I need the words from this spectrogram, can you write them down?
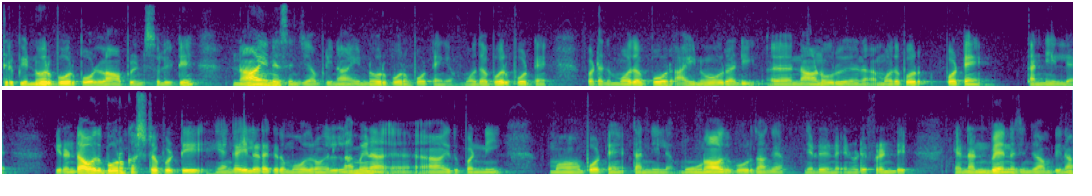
திருப்பி இன்னொரு போர் போடலாம் அப்படின்னு சொல்லிட்டு நான் என்ன செஞ்சேன் அப்படின்னா இன்னொரு போரும் போட்டேங்க. மொதல் போர் போட்டேன். பட் அந்த மொதல் போர் ஐநூறு அடி நானூறு ந- மொதல் போர் போட்டேன். தண்ணி இல்லை. இரண்டாவது போரும் கஷ்டப்பட்டு என் கையில் கிடக்கிற மோதிரம் எல்லாமே நான் இது பண்ணி மோ போட்டேன் தண்ணி இல்லை மூணாவது போர் தாங்க என்னுடைய என்னுடைய ஃப்ரெண்டு என் நண்பன் என்ன செஞ்சான் அப்படின்னா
